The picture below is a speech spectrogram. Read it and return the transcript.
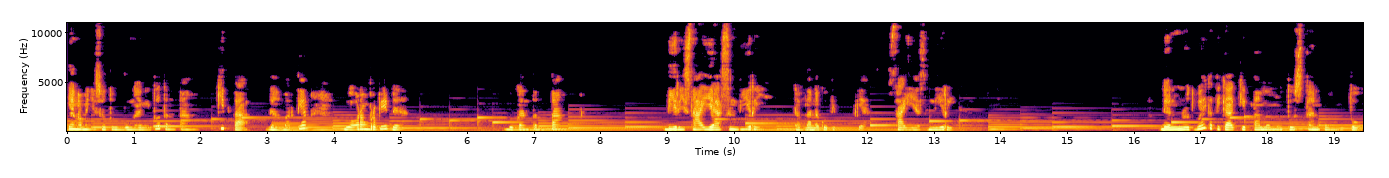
yang namanya suatu hubungan itu tentang kita dalam artian dua orang berbeda. Bukan tentang diri saya sendiri dalam tanda kutip ya saya sendiri. Dan menurut gue ketika kita memutuskan untuk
